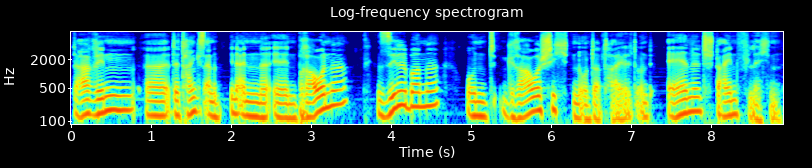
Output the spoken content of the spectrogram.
Darin, äh, der Trank ist eine, in, eine, in braune, silberne und graue Schichten unterteilt und ähnelt Steinflächen.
